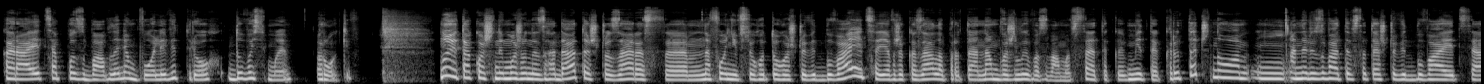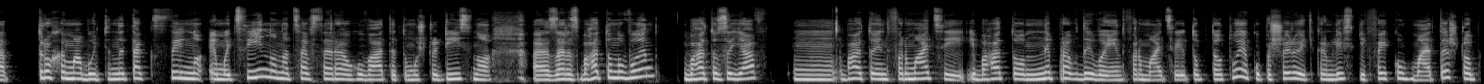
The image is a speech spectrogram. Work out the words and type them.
карається позбавленням волі від 3 до 8 років. Ну і також не можу не згадати, що зараз е, на фоні всього того, що відбувається, я вже казала про те, нам важливо з вами все-таки вміти критично аналізувати все те, що відбувається. Трохи, мабуть, не так сильно емоційно на це все реагувати, тому що дійсно е, зараз багато новин, багато заяв. Багато інформації і багато неправдивої інформації, тобто ту, яку поширюють кремлівські фейкомети, щоб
